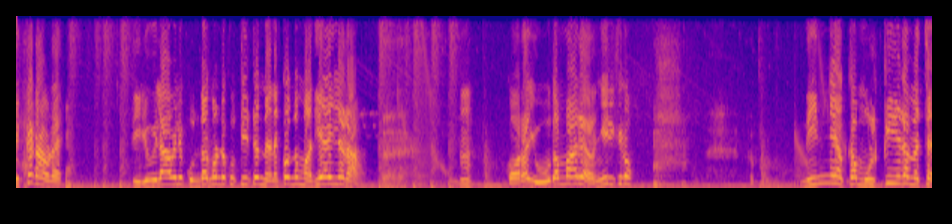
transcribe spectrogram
നിക്കടാ അവിടെ. തിരുവിലാവിൽ കുന്തം കൊണ്ട് കുത്തിയിട്ട് നിനക്കൊന്നും മതിയായില്ലടാ. കൊറേ യൂതന്മാരെ ഇറങ്ങിയിരിക്കണു നിന്നെയൊക്കെ മുൾക്കീടം വെച്ച്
